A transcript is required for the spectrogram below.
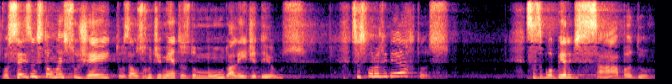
vocês não estão mais sujeitos aos rudimentos do mundo, à lei de Deus. Vocês foram libertos. Essas bobeiras de sábado,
